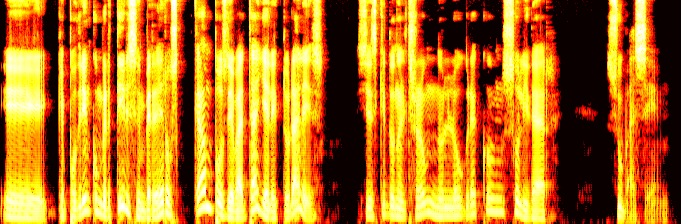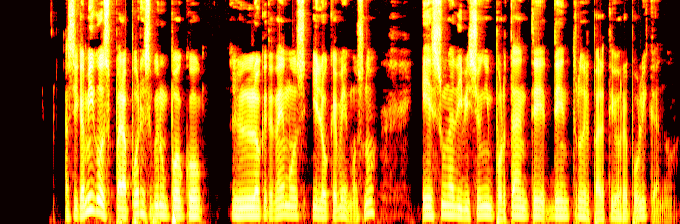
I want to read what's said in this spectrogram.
eh, que podrían convertirse en verdaderos campos de batalla electorales si es que Donald Trump no logra consolidar su base. Así que amigos, para poder resumir un poco lo que tenemos y lo que vemos, ¿no? Es una división importante dentro del Partido Republicano,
